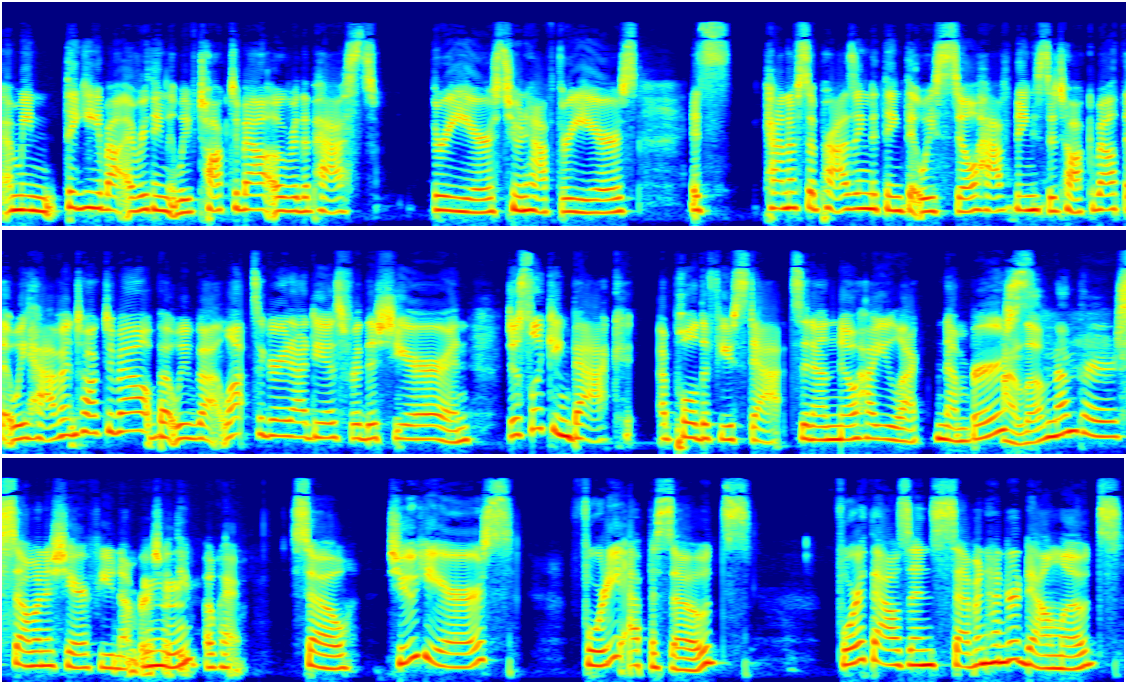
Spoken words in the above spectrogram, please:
I mean, thinking about everything that we've talked about over the past three years, two and a half, three years, it's kind of surprising to think that we still have things to talk about that we haven't talked about, but we've got lots of great ideas for this year. And just looking back, I pulled a few stats and I know how you like numbers. I love numbers. So I'm going to share a few numbers with mm-hmm. you. Okay. So two years, 40 episodes, 4,700 downloads.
